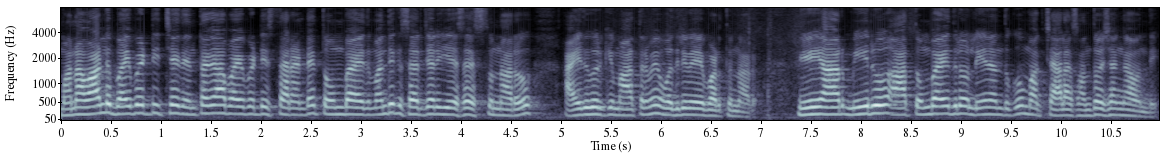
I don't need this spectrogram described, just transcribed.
మన వాళ్ళు భయపెట్టించేది ఎంతగా భయపెట్టిస్తారంటే తొంభై ఐదు మందికి సర్జరీ చేసేస్తున్నారు. ఐదుగురికి మాత్రమే వదిలివేయబడుతున్నారు. మీ ఆర్- మీరు ఆ తొంభై ఐదులో లేనందుకు మాకు చాలా సంతోషంగా ఉంది.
